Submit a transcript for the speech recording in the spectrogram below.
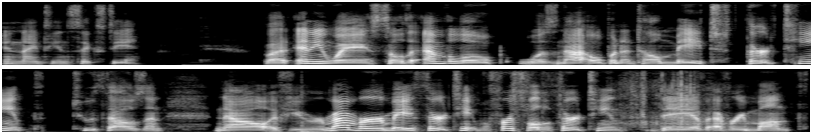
in 1960 but anyway so the envelope was not open until may 13th 2000 now if you remember may 13th well first of all the 13th day of every month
